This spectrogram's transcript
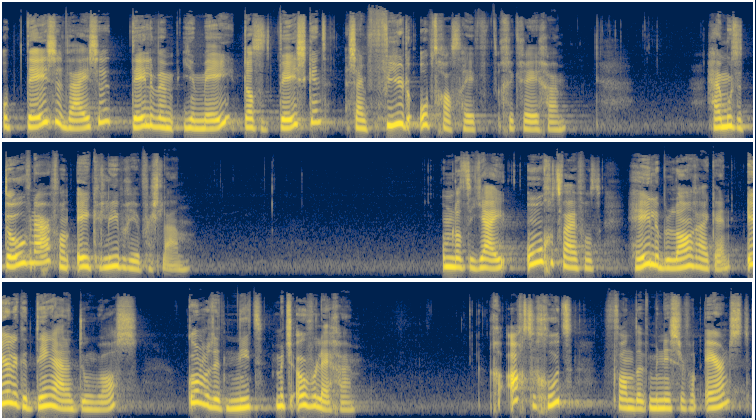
op deze wijze delen we je mee dat het weeskind zijn vierde opdracht heeft gekregen. Hij moet de tovenaar van equilibrium verslaan. Omdat jij ongetwijfeld hele belangrijke en eerlijke dingen aan het doen was, konden we dit niet met je overleggen. Geachte groet van de minister van Ernst,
